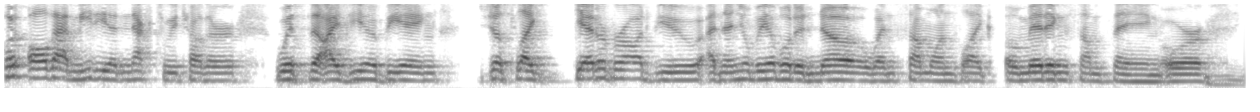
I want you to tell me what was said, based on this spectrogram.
put all that media next to each other with the idea being just like get a broad view and then you'll be able to know when someone's like omitting something or mm-hmm.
